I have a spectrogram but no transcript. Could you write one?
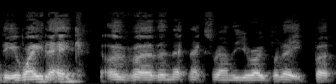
the away leg over the ne- next round of the Europa League. But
